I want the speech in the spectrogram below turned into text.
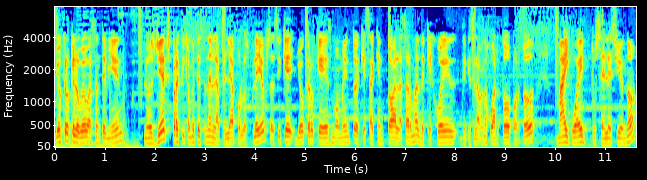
yo creo que lo veo bastante bien. Los Jets prácticamente están en la pelea por los playoffs, así que yo creo que es momento de que saquen todas las armas, de que jueguen, de que se la van a jugar por todo. Mike White pues se lesionó,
